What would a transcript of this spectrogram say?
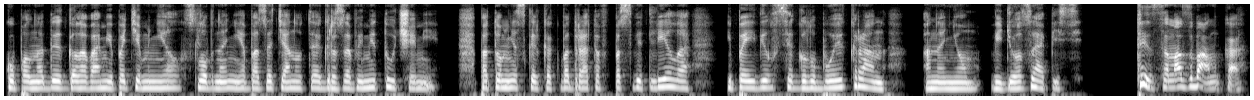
Купол над их головами потемнел, словно небо, затянутое грозовыми тучами. Потом несколько квадратов посветлело, и появился голубой экран, а на нем видеозапись. «Ты самозванка!»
